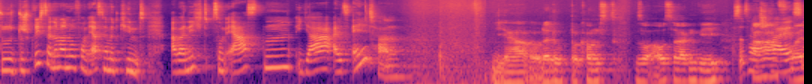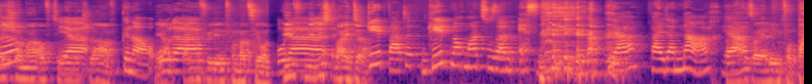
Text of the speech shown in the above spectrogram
du, du sprichst dann immer nur vom ersten Jahr mit Kind, aber nicht zum ersten Jahr als Eltern. Ja, oder du bekommst so Aussagen wie, Es ist halt ah, scheiße. freu dich schon mal auf zu Ja, wenig Schlaf. genau. Ja, Oder- danke für die Information. Oder Hilf mir nicht weiter. Geht, warte, geht noch mal zusammen essen. ja, weil danach, ja. Danach ist euer Leben vorbei.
